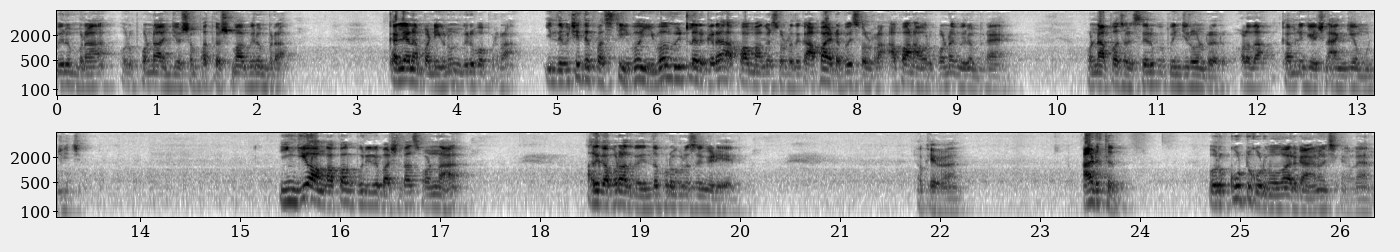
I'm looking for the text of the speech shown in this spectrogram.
விரும்புகிறான் ஒரு பொண்ணை அஞ்சு வருஷம் பத்து வருஷமாக விரும்புகிறான் கல்யாணம் பண்ணிக்கணும்னு விருப்பப்படுறான். இந்த விஷயத்தை ஃபஸ்ட்டு இவன் இவன் வீட்டில் இருக்கிற அப்பா அம்மாக்கள் சொல்கிறதுக்கு அப்பா கிட்ட போய் சொல்கிறான் அப்பா நான் ஒரு பொண்ணை விரும்புகிறேன் பொண்ணு அப்பா சொல்லி செருப்பு பிஞ்சிரும்ன்றாரு. அவ்வளோதான் கம்யூனிகேஷன் அங்கேயே முடிஞ்சிச்சு. இங்கேயும் அவங்க அப்பாவுக்கு புரிகிற பாஷை தான் சொன்னான். அதுக்கப்புறம் அதுக்கு எந்த ப்ரோக்ரஸும் கிடையாது. ஓகேவா அடுத்தது. ஒரு கூட்டு குடும்பமாக இருக்காங்கன்னு வச்சுக்கோங்களேன்.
